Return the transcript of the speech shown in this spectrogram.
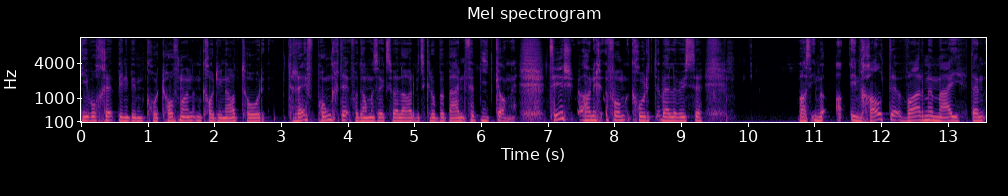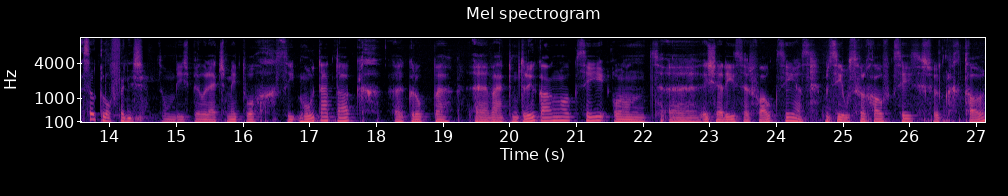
Diese Woche bin ich beim Kurt Hoffmann, dem Koordinator Treffpunkte von der homosexuellen Arbeitsgruppe Bern vorbeigegangen. Zuerst wollte ich vom Kurt wissen, was im, im kalten, warmen Mai dann so gelaufen ist. Zum Beispiel letzten Mittwoch seit Mutattacke eine Gruppe äh, während dem Dreigang und es äh, war ein riesiger Erfolg. Also, wir waren ausverkauft, das ist wirklich toll.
